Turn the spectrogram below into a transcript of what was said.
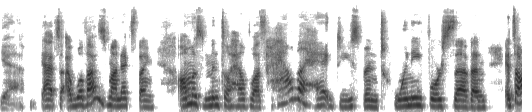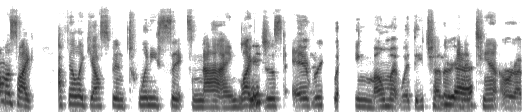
Yeah. That's, uh, well, that was my next thing. Almost mental health was how the heck do you spend 24 7? It's almost like I feel like y'all spend 26 9, like just every waking moment with each other in a tent or a.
